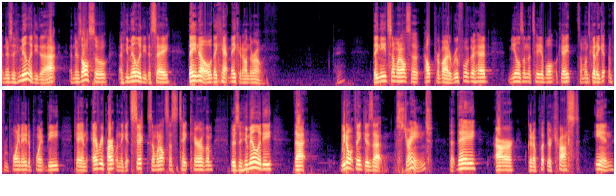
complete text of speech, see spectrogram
And there's a humility to that. And there's also a humility to say they know they can't make it on their own. They need someone else to help provide a roof over their head, meals on the table. Okay, someone's got to get them from point A to point B. Okay, and every part when they get sick, someone else has to take care of them. There's a humility that we don't think is that strange that they are going to put their trust in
